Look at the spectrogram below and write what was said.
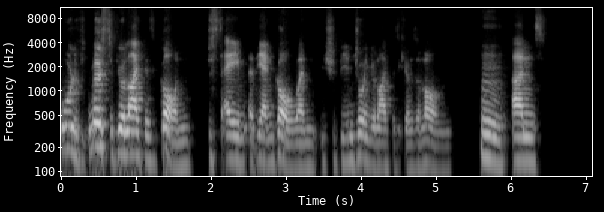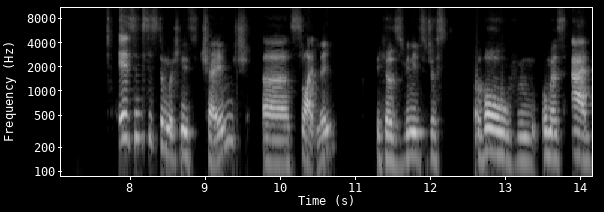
all of most of your life is gone just aim at the end goal when you should be enjoying your life as it goes along. Mm. And it's a system which needs to change uh, slightly because we need to just evolve and almost add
